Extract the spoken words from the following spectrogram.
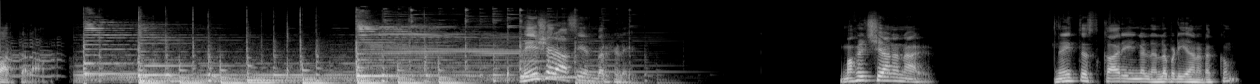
பார்க்கலாம். மேஷராசி என்பர்களே மகிழ்ச்சியான நாள். நினைத்த காரியங்கள் நல்லபடியாக நடக்கும்.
